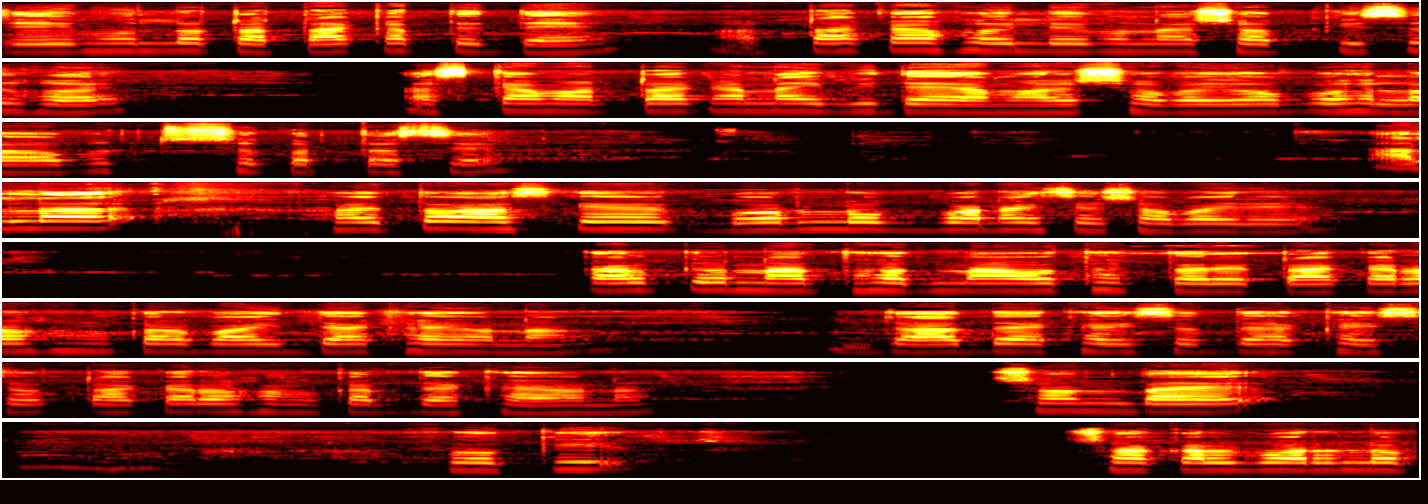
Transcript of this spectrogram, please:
যে মূল্যটা টাকাতে দেয়, আর টাকা হইলে মনে হয় সব কিছু হয়। আজকে আমার টাকা নাই, বিদায়। আমার সবাই অবহেলা অবশ্য করতেছে। আল্লাহ হয়তো আজকে বড় লোক বানাইছে সবাইরে। কালকেও না নাও থাকতারে টাকার অহংকার বাই দেখায়ও না। যা দেখাইছো দেখাইছো, টাকার অহংকার দেখায়ও না। সন্ধ্যায় ফকির, সকাল বড় লোক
